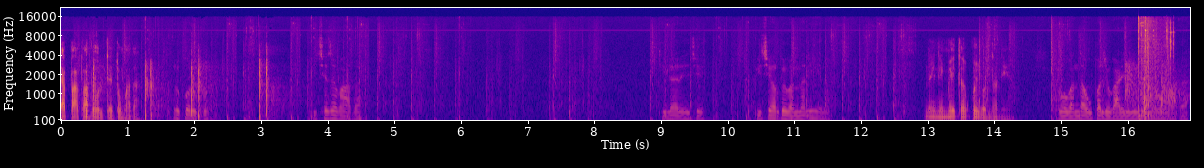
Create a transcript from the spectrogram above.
बेटा पापा बोलते तुम्हारा। रुको रुको। पीछे से मार रहा है। किलर एजे पीछे और कोई बंदा नहीं है ना? नहीं नहीं मेरी तरफ़ कोई बंदा नहीं है। वो बंदा ऊपर जो गाड़ी गया ना वो मार रहा है।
